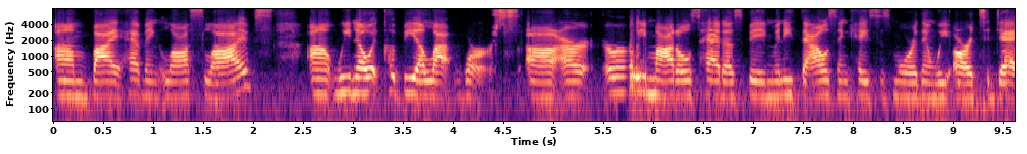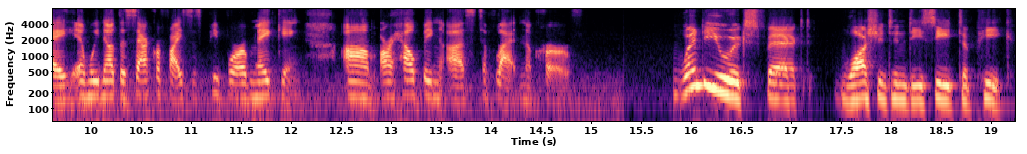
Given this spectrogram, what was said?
um, by having lost lives, we know it could be a lot worse worse. Uh, our early models had us being many thousand cases more than we are today. And we know the sacrifices people are making um, are helping us to flatten the curve. When do you expect Washington, D.C. to peak?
